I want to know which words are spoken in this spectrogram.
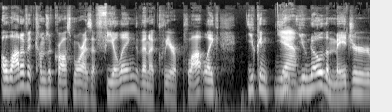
a lot of it comes across more as a feeling than a clear plot. Like you can, you- Yeah. you, know the major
